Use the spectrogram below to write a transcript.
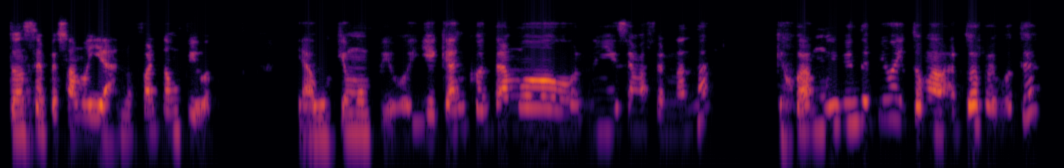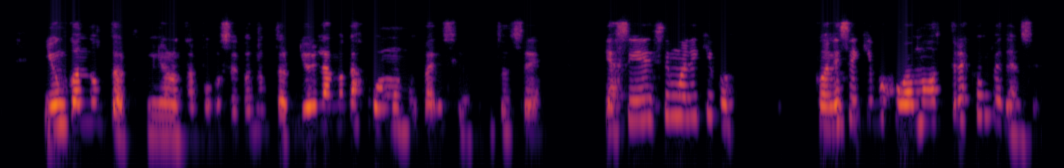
Entonces empezamos ya, nos falta un pivot. Ya busquemos un pivot. Y acá encontramos una niña que se llama Fernanda, que juega muy bien de pivot y toma hartos rebotes, y un conductor. Yo no tampoco soy conductor. Yo y la Maca jugamos muy parecido. Entonces, y así hicimos el equipo. Con ese equipo jugamos tres competencias.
